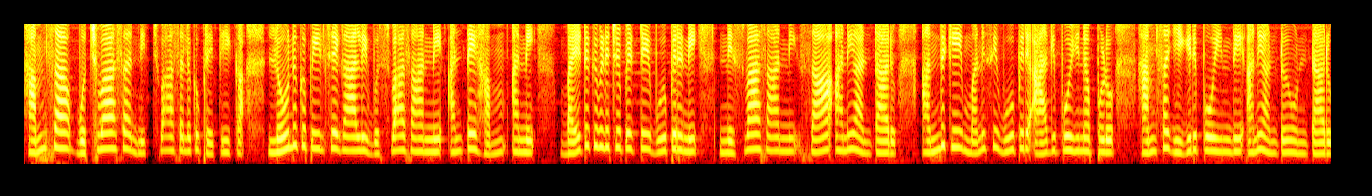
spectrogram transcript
హంస ఉచ్ఛ్వాస నిశ్వాసలకు ప్రతీక. లోనుకు పీల్చే గాలి ఉచ్ఛ్వాసాన్ని అంటే హం అని బయట బయటకు విడిచిపెట్టే ఊపిరిని నిశ్వాసాన్ని సా అని అంటారు. అందుకే మనిషి ఊపిరి ఆగిపోయినప్పుడు హంస ఎగిరిపోయింది అని అంటూ ఉంటారు.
